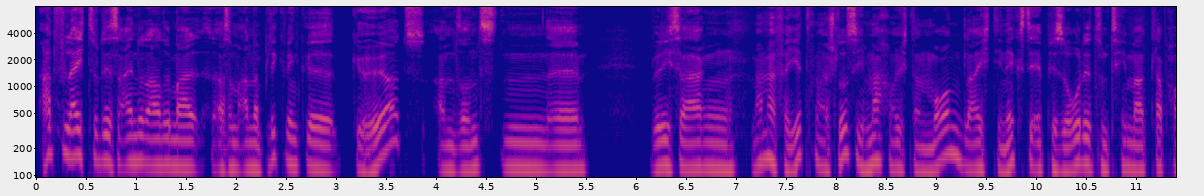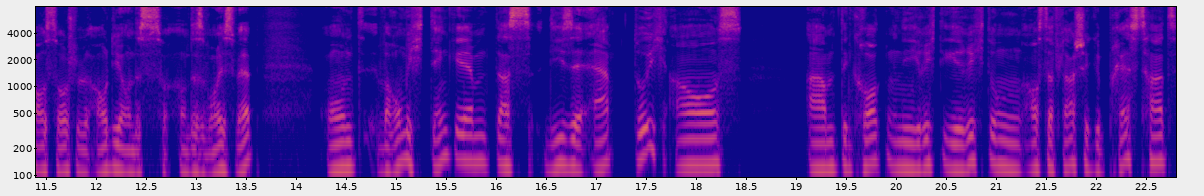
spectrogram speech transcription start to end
hat vielleicht so das ein oder andere Mal aus einem anderen Blickwinkel gehört. Ansonsten äh, würde ich sagen, machen wir für jetzt mal Schluss. Ich mache euch dann morgen gleich die nächste Episode zum Thema Clubhouse Social Audio und das, und das Voice Web. Und warum ich denke, dass diese App durchaus ähm, den Korken in die richtige Richtung aus der Flasche gepresst hat.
